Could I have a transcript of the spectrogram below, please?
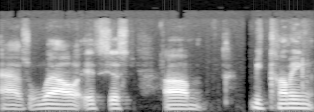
as well, it's just um, becoming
